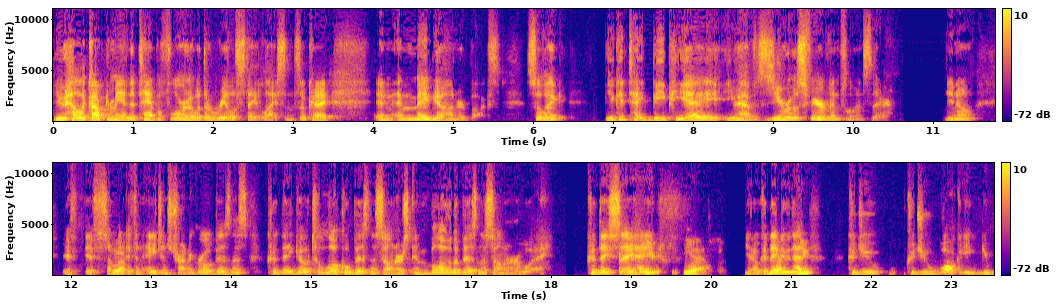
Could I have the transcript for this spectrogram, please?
you helicopter me into Tampa, Florida with a real estate license, okay? And and maybe a hundred bucks. So like you could take BPA, you have zero sphere of influence there. You know? If if someone Yeah. if an agent's trying to grow a business, could they go to local business owners and blow the business owner away? Could they say, hey, Yes. you know, could they Yeah, do that? you- could you could you walk you,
